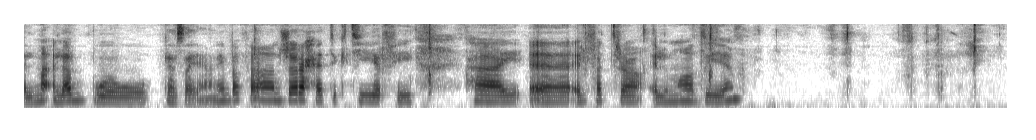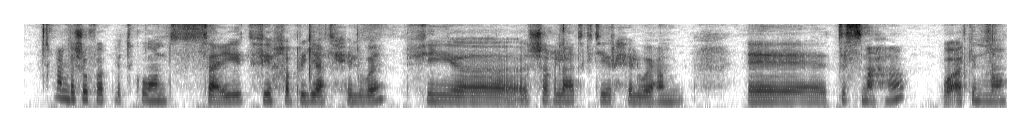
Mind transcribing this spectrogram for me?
المقلب وكذا يعني. فانجرحت كتير في هاي آه، الفترة الماضية. عم بشوفك بتكون سعيد في خبريات حلوة في آه، شغلات كتير حلوة عم آه، تسمعها. وأكنه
